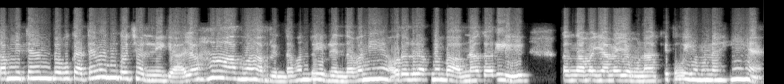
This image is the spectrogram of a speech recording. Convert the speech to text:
तब नित्यानंद प्रभु कहते हैं, मैंने कोई छल नहीं किया। यहाँ आप वहाँ वृंदावन तो ये वृंदावन ही है। और अगर आपने भावना कर ली गंगा मैया में यमुना की तो यमुना ही है।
